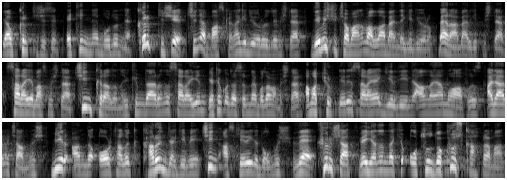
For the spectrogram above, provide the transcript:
Ya 40 kişisin. Etin ne, budun ne? 40 kişi Çin'e baskına gidiyoruz demişler. Demiş ki çobanı vallahi ben de geliyorum. Beraber gitmişler. Sarayı basmışlar. Çin kralını, hükümdarını sarayın yatak odasında bulamamışlar. Ama Türklerin saraya girdiğini anlayan muhafız alarmı çalmış. Bir anda ortalık karınca gibi Çin askeriyle dolmuş ve Kürşat ve yanındaki 39 kahraman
